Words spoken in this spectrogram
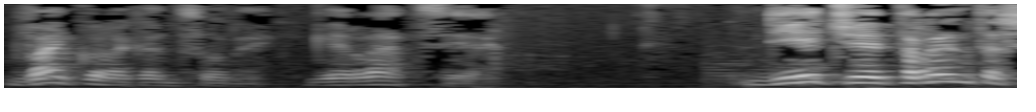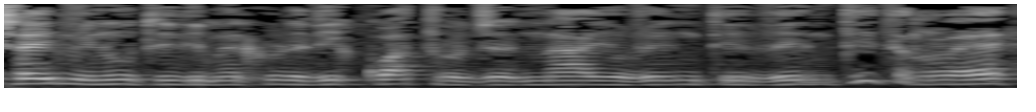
Vai con la canzone, grazie. 10 e 36 minuti di mercoledì 4 gennaio 2023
